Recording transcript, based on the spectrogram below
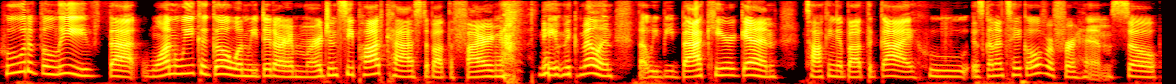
Who would have believed that one week ago, when we did our emergency podcast about the firing of Nate McMillan, that we'd be back here again talking about the guy who is going to take over for him? So,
